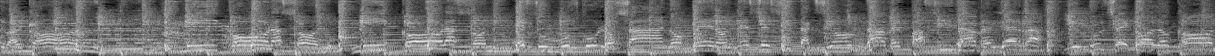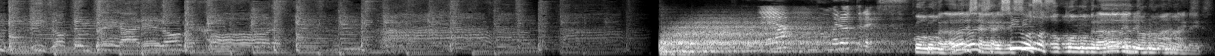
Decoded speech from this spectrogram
el balcón mi corazón es un músculo sano, pero necesita acción. Dame paz y dame guerra y un dulce colocón y yo te entregaré lo mejor. Idea número 3. ¿Compradores agresivos o compradores normales?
